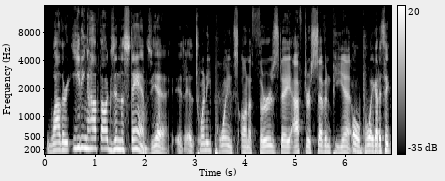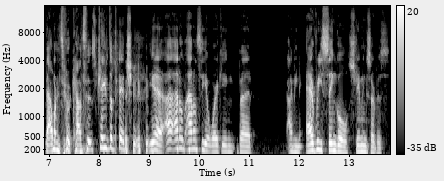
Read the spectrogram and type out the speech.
while they're eating hot dogs in the stands. Yeah. It, it- 20 points on a Thursday after 7 p.m. oh boy, got to take that one into account. Let's change the pitch. yeah, I, I don't, I don't see it working, but I mean, every single streaming service,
